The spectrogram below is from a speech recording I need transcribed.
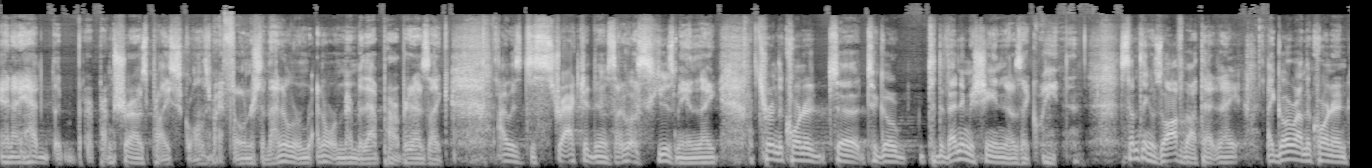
and I had, I'm sure I was probably scrolling through my phone or something. I don't, I don't remember that part, but I was like, I was distracted, and I was like, oh, excuse me, and I turned the corner to to go to the vending machine, and I was like, wait, something was off about that, and I I go around the corner and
